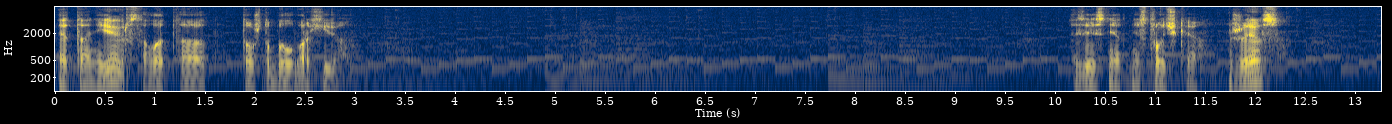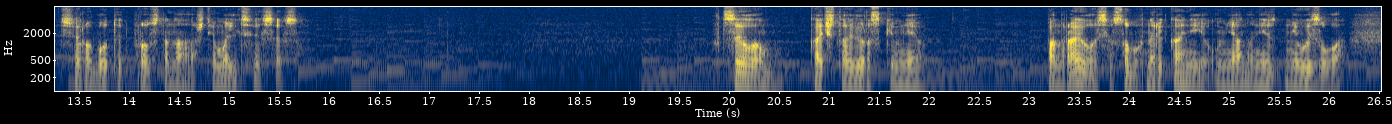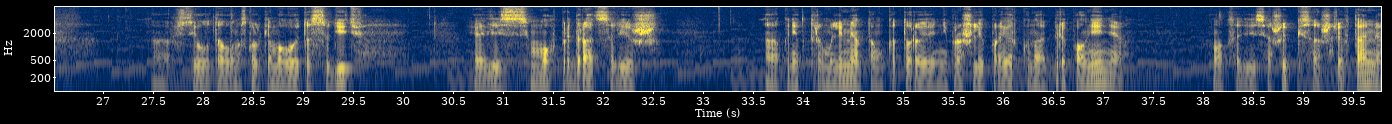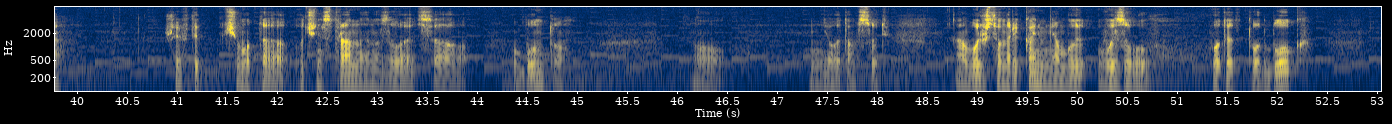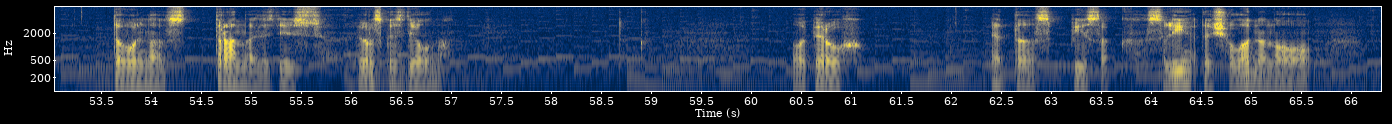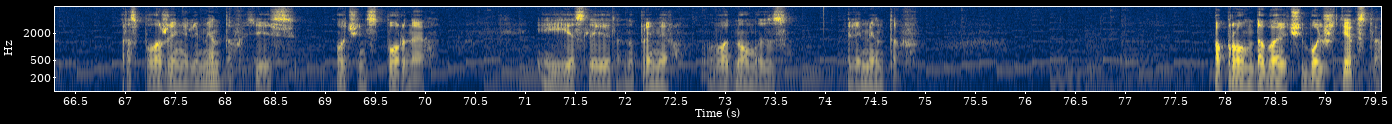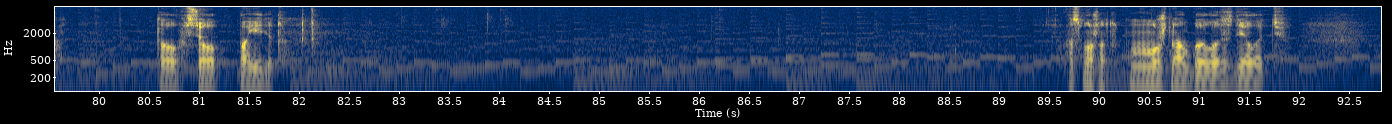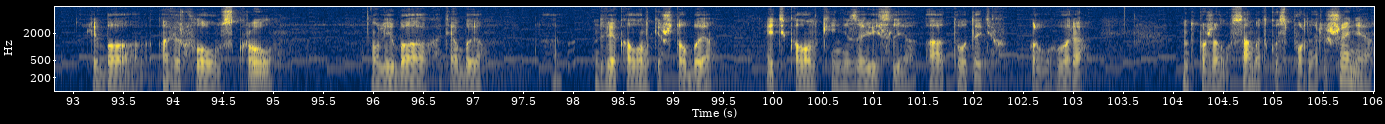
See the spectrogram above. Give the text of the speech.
Это не я верстал, это то, что было в архиве. Здесь нет ни строчки JS. Все работает просто на HTML и CSS. Целом качество верстки мне понравилось, особых нареканий у меня оно не, не вызвало. Э, в силу того, насколько я могу это судить, я здесь мог придраться лишь э, к некоторым элементам, которые не прошли проверку на переполнение. Вот, кстати, здесь ошибки со шрифтами. Шрифты почему-то очень странные называются Ubuntu. Но не в этом суть. А больше всего нареканий меня вызвал вот этот вот блок. Довольно странно здесь верстка сделана. Во-первых, это список сли, это еще ладно, но расположение элементов здесь очень спорное. И если, например, в одном из элементов попробуем добавить чуть больше текста, то все поедет. Возможно, тут можно было сделать либо overflow scroll, ну, либо хотя бы две колонки, чтобы эти колонки не зависли от вот этих, грубо говоря. Ну, это, пожалуй, самое такое спорное решение.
